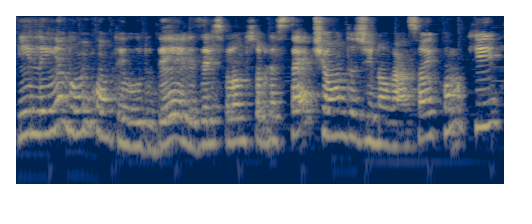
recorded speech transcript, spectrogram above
E lendo um conteúdo deles, eles falando sobre as sete ondas de inovação e como que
